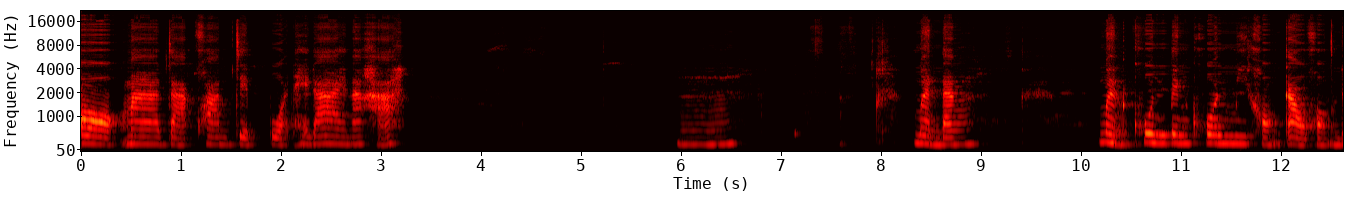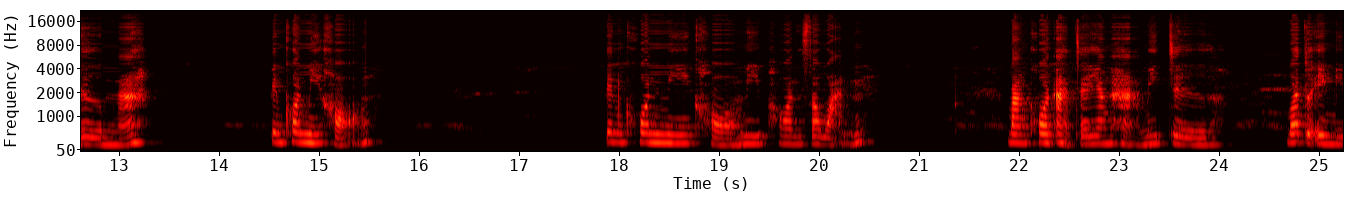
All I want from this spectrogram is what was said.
ออกมาจากความเจ็บปวดให้ได้นะคะเหมือนดัง เหมือนคุณเป็นคนมีของเก่าของเดิมนะ เป็นคนมีของ เป็นคนมีของมีพรสวรรค์ บางคนอาจจะยังหาไม่เจอ ว่าตัวเองมี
